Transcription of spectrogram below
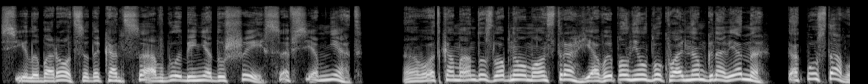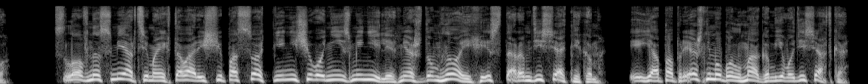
Силы бороться до конца в глубине души совсем нет. А вот команду злобного монстра я выполнил буквально мгновенно, как по уставу. Словно смерти моих товарищей по сотне ничего не изменили между мной и старым десятником, и я по-прежнему был магом его десятка.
